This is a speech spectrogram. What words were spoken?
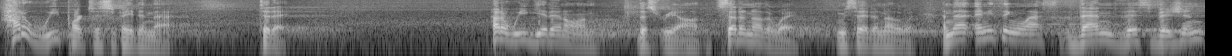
How do we participate in that today? How do we get in on this reality? Said another way. Let me say it another way. And that anything less than this vision,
